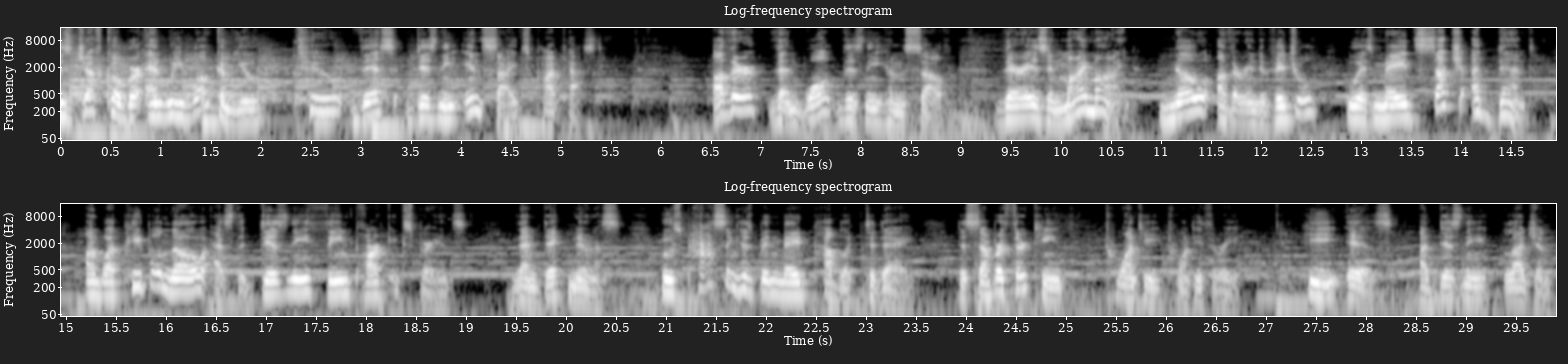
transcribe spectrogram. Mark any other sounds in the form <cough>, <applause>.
Is Jeff Kober, and we welcome you to this Disney Insights podcast. Other than Walt Disney himself, there is, in my mind, no other individual who has made such a dent on what people know as the Disney theme park experience than Dick Nunis, whose passing has been made public today, December 13th, 2023. He is a Disney legend.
